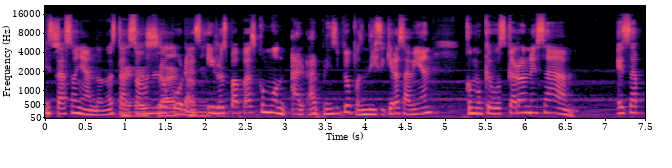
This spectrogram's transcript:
está soñando, ¿no? Estas son locuras. Y los papás como al, principio pues ni siquiera sabían, como que buscaron esa, esa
